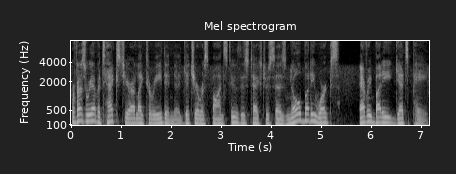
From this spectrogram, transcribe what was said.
Professor, we have a text here I'd like to read and uh, get your response to. This texter says, Nobody works, everybody gets paid.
